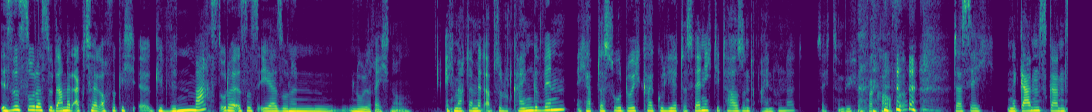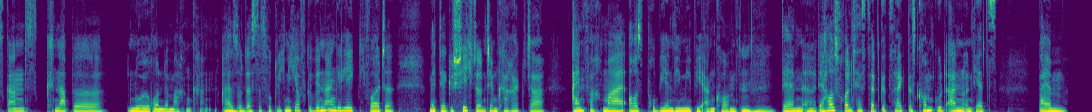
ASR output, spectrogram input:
Ist es so, dass du damit aktuell auch wirklich äh, Gewinn machst oder ist es eher so eine Nullrechnung? Ich mache damit absolut keinen Gewinn. Ich habe das so durchkalkuliert, dass wenn ich die 1116 Bücher verkaufe, dass ich eine ganz, ganz, ganz knappe Nullrunde machen kann. Also mhm. das ist wirklich nicht auf Gewinn angelegt. Ich wollte mit der Geschichte und dem Charakter einfach mal ausprobieren, wie Mipi ankommt. Mhm. Denn äh, der Hausfront-Test hat gezeigt, es kommt gut an und jetzt beim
